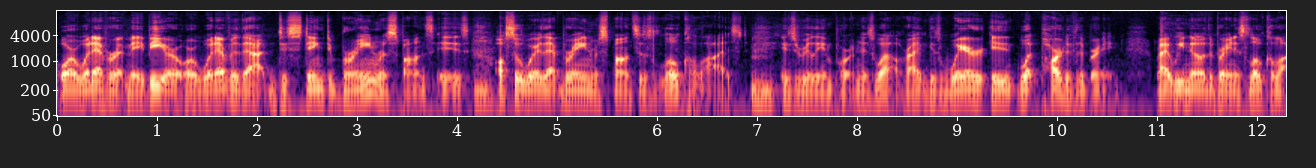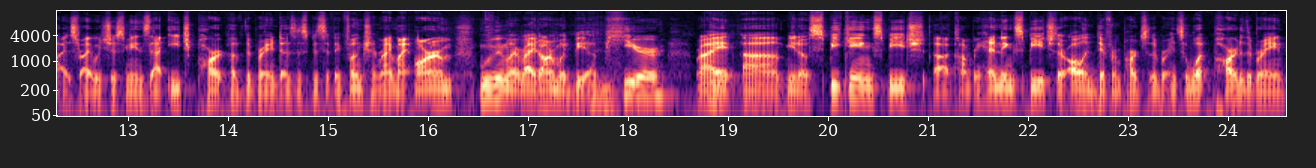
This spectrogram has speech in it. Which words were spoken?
or whatever it may be, or, or whatever that distinct brain response is. Mm. Also, where that brain response is localized mm. is really important as well, right? Because where in what part of the brain? Right? We know the brain is localized, right? Which just means that each part of the brain does a specific function, right? My arm, moving my right arm would be up here, right? Um, you know, speaking, speech, uh, comprehending speech, they're all in different parts of the brain. So, what part of the brain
